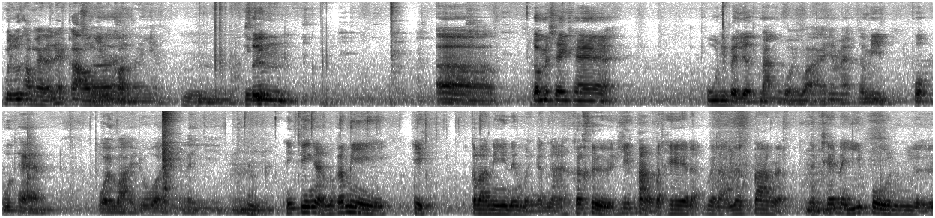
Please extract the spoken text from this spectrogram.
ไม่รู้ทำไงแล้วเนี่ยก็เอานี้ไปก่อนอะไรเงี้ยอือืมมซึ่งอ่าก็ไม่ใช่แค่ ผู้ที่ไปเลือกตั้งโวยวายใช่ไหมก็มีพวกผู้แทนโวยวายด้วยอะไรอย่างนี้อืมจริงๆอะมันก็มีอีก กรณีหนึ่งเหมือนกันนะ ก็คือที่ต่างประเทศอะเวลาเลือกตั้งอะอย่างเช่นในญี่ปุ่นหรือ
